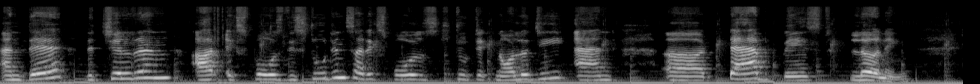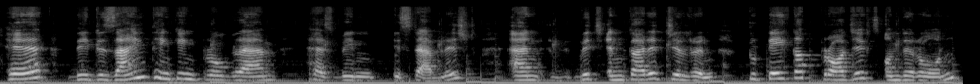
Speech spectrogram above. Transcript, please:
and there the children are exposed the students are exposed to technology and uh, tab based learning. Here, the design thinking program has been established and which encourage children to take up projects on their own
